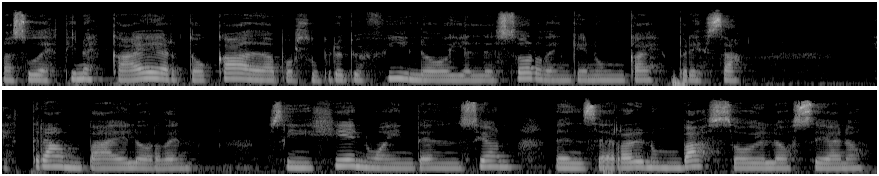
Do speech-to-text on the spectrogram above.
mas su destino es caer tocada por su propio filo y el desorden que nunca expresa. Es trampa el orden, sin ingenua intención de encerrar en un vaso el océano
